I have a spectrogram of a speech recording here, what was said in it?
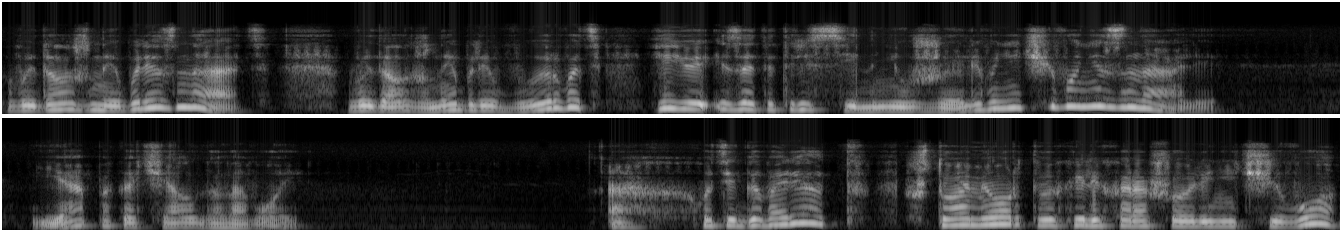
«Вы должны были знать. Вы должны были вырвать ее из этой трясины. Неужели вы ничего не знали?» Я покачал головой. «Ах, хоть и говорят, что о мертвых или хорошо, или ничего,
